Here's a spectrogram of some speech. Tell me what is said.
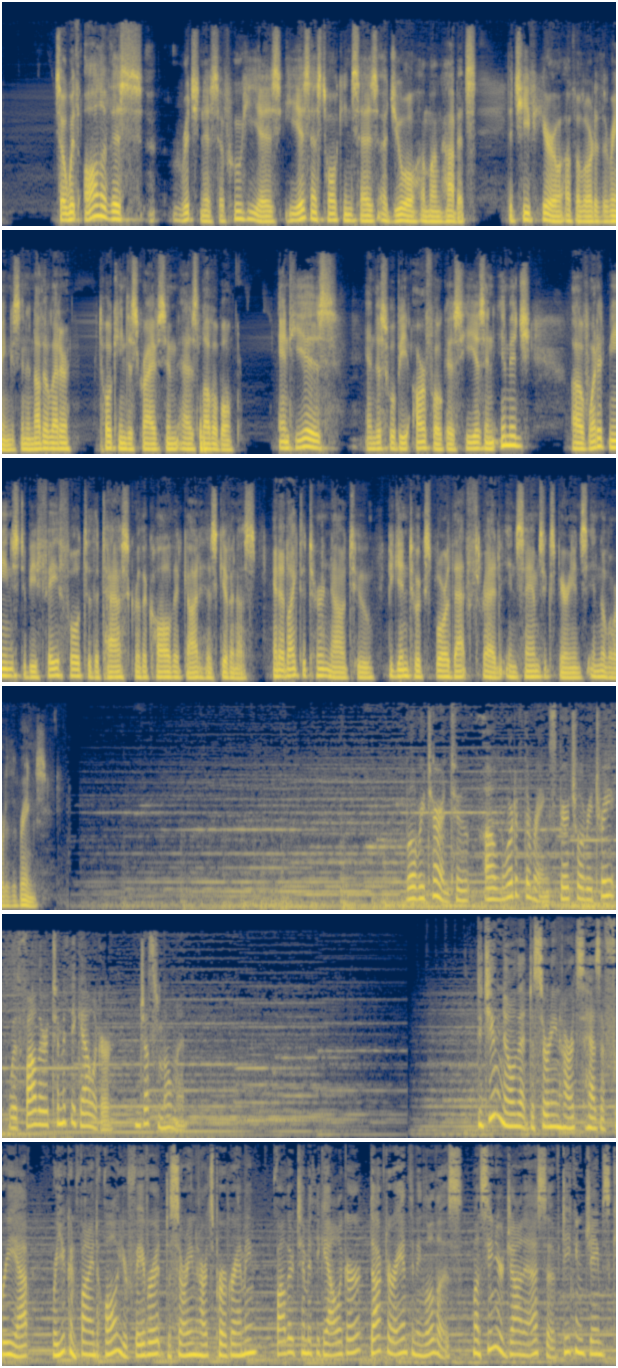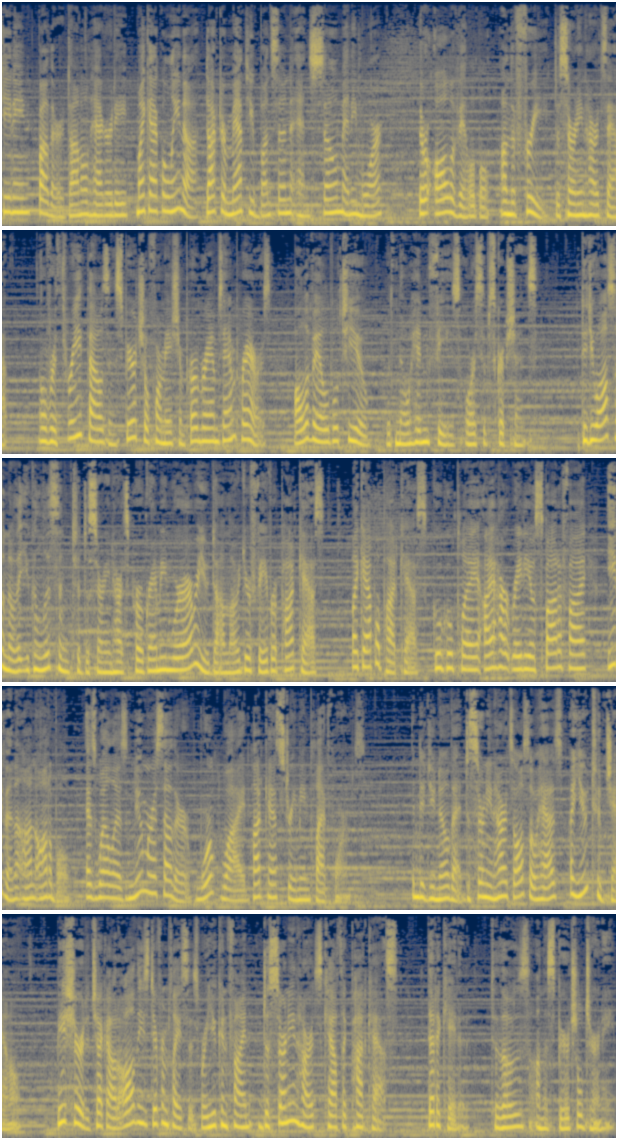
So, with all of this richness of who he is, he is, as Tolkien says, a jewel among hobbits, the chief hero of The Lord of the Rings. In another letter, Tolkien describes him as lovable. And he is, and this will be our focus, he is an image of what it means to be faithful to the task or the call that God has given us. And I'd like to turn now to begin to explore that thread in Sam's experience in The Lord of the Rings. We'll return to a Lord of the Rings spiritual retreat with Father Timothy Gallagher in just a moment. Did you know that Discerning Hearts has a free app where you can find all your favorite Discerning Hearts programming? Father Timothy Gallagher, Dr. Anthony Lilles, Monsignor John Esseff, Deacon James Keating, Father Donald Haggerty, Mike Aquilina, Dr. Matthew Bunson, and so many more. They're all available on the free Discerning Hearts app. Over 3,000 spiritual formation programs and prayers, all available to you with no hidden fees or subscriptions. Did you also know that you can listen to Discerning Hearts programming wherever you download your favorite podcasts, like Apple Podcasts, Google Play, iHeartRadio, Spotify, even on Audible, as well as numerous other worldwide podcast streaming platforms. And did you know that Discerning Hearts also has a YouTube channel? Be sure to check out all these different places where you can find Discerning Hearts Catholic podcasts dedicated to those on the spiritual journey.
